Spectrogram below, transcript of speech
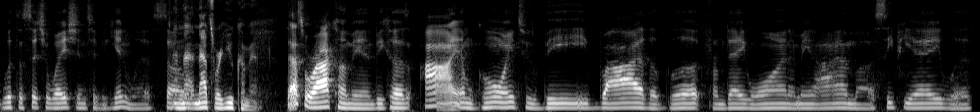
with the situation to begin with. So and, that, and that's where you come in. That's where I come in because I am going to be by the book from day one. I mean, I am a CPA with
